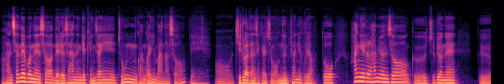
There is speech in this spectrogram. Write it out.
한 세네 번에서 내려서 하는 게 굉장히 좋은 관광이 많아서 네. 어, 지루하다는 생각이 좀 없는 편이고요. 또 항해를 하면서 그 주변에 그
